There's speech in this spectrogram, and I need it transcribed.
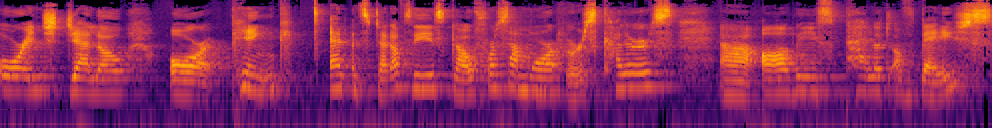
orange, yellow, or pink. And instead of these, go for some more earth colors. Uh, all these palette of beige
